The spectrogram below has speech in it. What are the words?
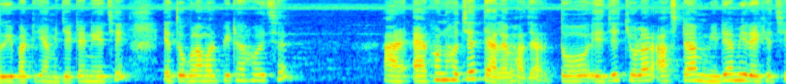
দুই বাটি আমি যেটা নিয়েছি, এতগুলো আমার পিঠা হয়েছে। আর এখন হচ্ছে তেলে ভাজার। তো এই যে চুলার আঁচটা মিডিয়ামই রেখেছি,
